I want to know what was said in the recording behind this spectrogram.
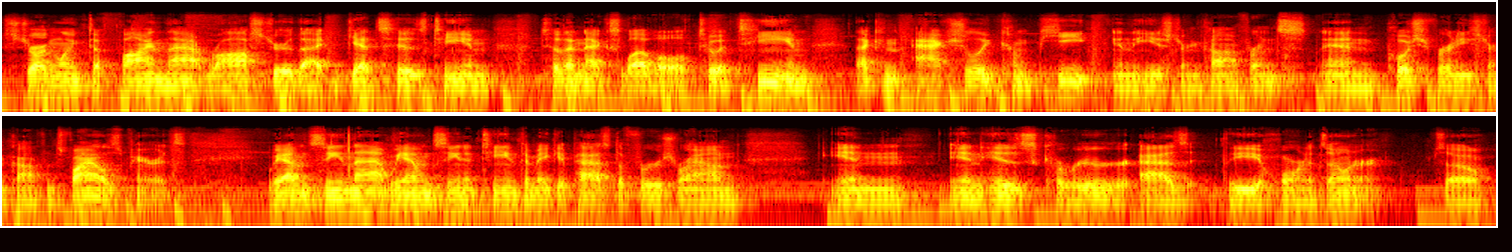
struggling to find that roster that gets his team to the next level, to a team that can actually compete in the Eastern Conference and push for an Eastern Conference Finals appearance. We haven't seen that. We haven't seen a team to make it past the first round in in his career as the Hornets owner. So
